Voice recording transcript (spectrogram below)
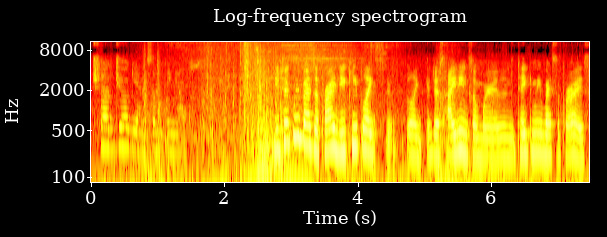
chug jug and something else. You took me by surprise. You keep like, like just hiding somewhere and then taking me by surprise.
